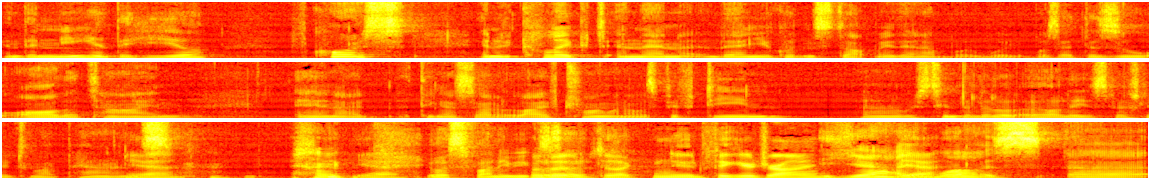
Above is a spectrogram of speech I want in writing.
and the knee and the heel, of course. And it clicked, and then then you couldn't stop me. Then I w- w- was at the zoo all the time, and I, I think I started life drawing when I was 15. Uh, which seemed a little early, especially to my parents. yeah, yeah. it was funny Was because I- like nude figure drawing? yeah, it was. Uh,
